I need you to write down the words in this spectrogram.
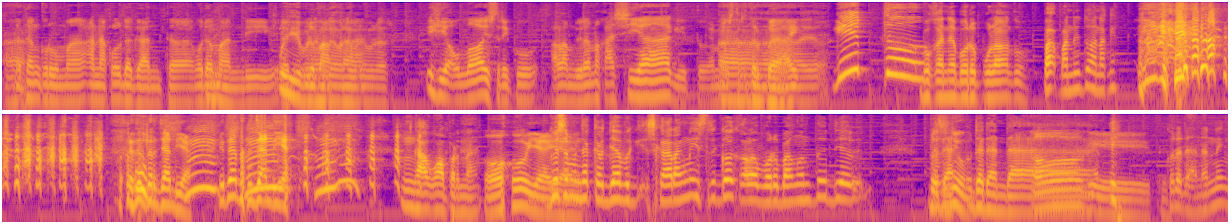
Ah. Datang ke rumah, anak lu udah ganteng, udah mandi, Oh iya udah benar makan. benar benar. Ih ya Allah istriku, alhamdulillah makasih ya gitu. Emang istri Ah, terbaik. iya. Gitu. Bukannya baru pulang tuh. Pak, Pandi tuh anaknya. itu terjadi ya? Itu yang terjadi ya? Enggak, gua nggak pernah. Oh iya gue iya. semenjak kerja begi- sekarang nih istri gue kalau baru bangun tuh dia udah, Tersenyum? udah dandan. Oh Ih, gitu. kok udah dandan neng?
